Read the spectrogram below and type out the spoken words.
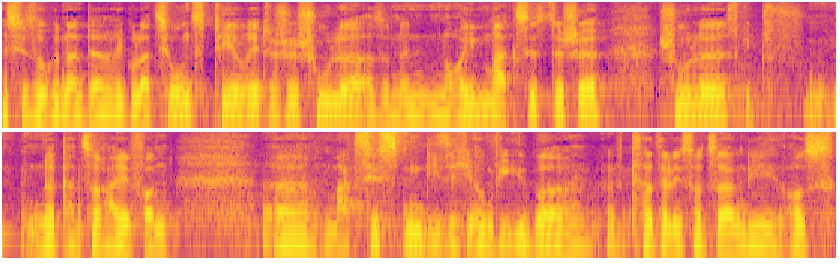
ist die sogenannte regulationstheoretische Schule, also eine neu-marxistische Schule. Es gibt eine ganze Reihe von äh, Marxisten, die sich irgendwie über tatsächlich sozusagen die aus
